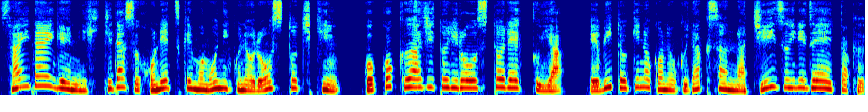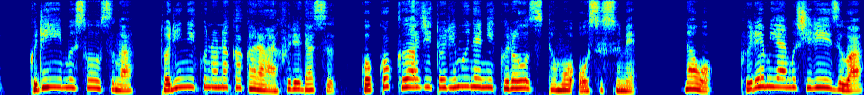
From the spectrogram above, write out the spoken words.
最大限に引き出す骨付けもも肉のローストチキン、五穀味取りローストレッグやエビとキノコの具沢山なチーズ入り贅沢、クリームソースが鶏肉の中から溢れ出す五穀味鶏胸肉ローストもおすすめ。なお、プレミアムシリーズは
